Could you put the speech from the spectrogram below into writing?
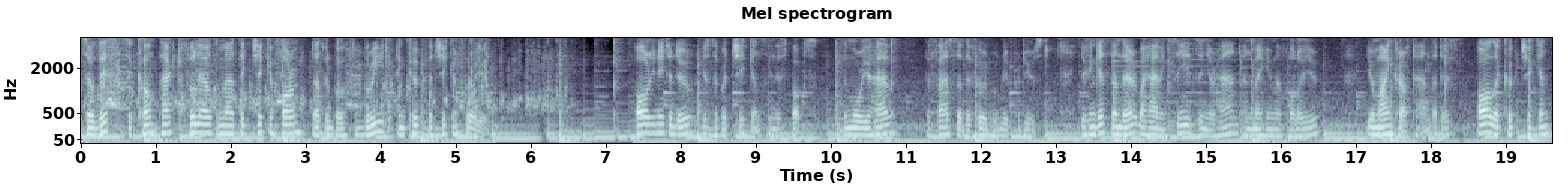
So this is a compact, fully automatic chicken farm that will both breed and cook the chicken for you. All you need to do is to put chickens in this box. The more you have, the faster the food will be produced. You can get them there by having seeds in your hand and making them follow you. Your Minecraft hand that is. All the cooked chicken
